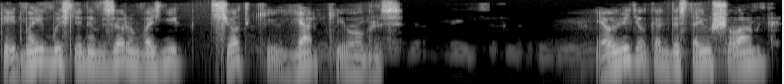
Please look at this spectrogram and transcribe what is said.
Перед моим мысленным взором возник четкий, яркий образ. Я увидел, как достаю шланг,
